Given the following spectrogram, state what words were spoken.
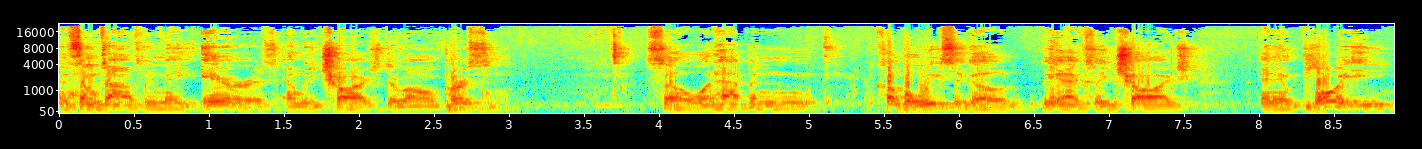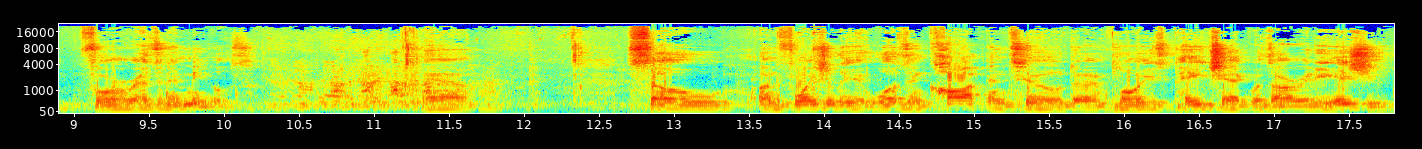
and sometimes we make errors and we charge the wrong person. So what happened a couple weeks ago, we actually charged an employee for resident meals. Yeah. So unfortunately, it wasn't caught until the employee's paycheck was already issued.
